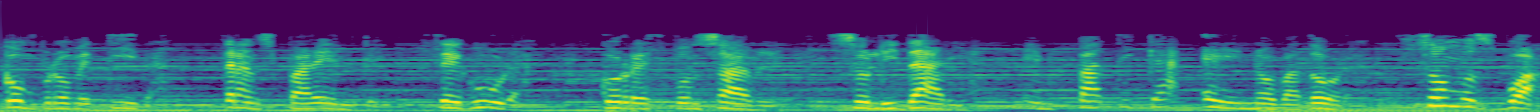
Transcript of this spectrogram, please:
comprometida, transparente, segura, corresponsable, solidaria empática e innovadora. Somos WAP.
